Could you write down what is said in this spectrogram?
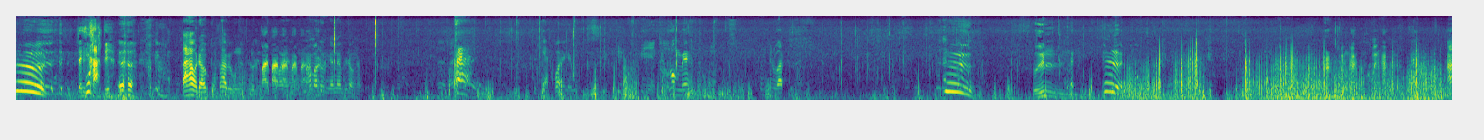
อือใจขาดดิ เออไปเฮาเดี๋ยวผมพาไปเบิ่งรถไปไปไปไปไป มามาลุ้นกันนะพี่น้องครับจะแกดข้อยังไงบุถึงลมไหมต้องเป็นวัดอือปืน อืออะเบิ่งฮะเบิ่งฮะฮะ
